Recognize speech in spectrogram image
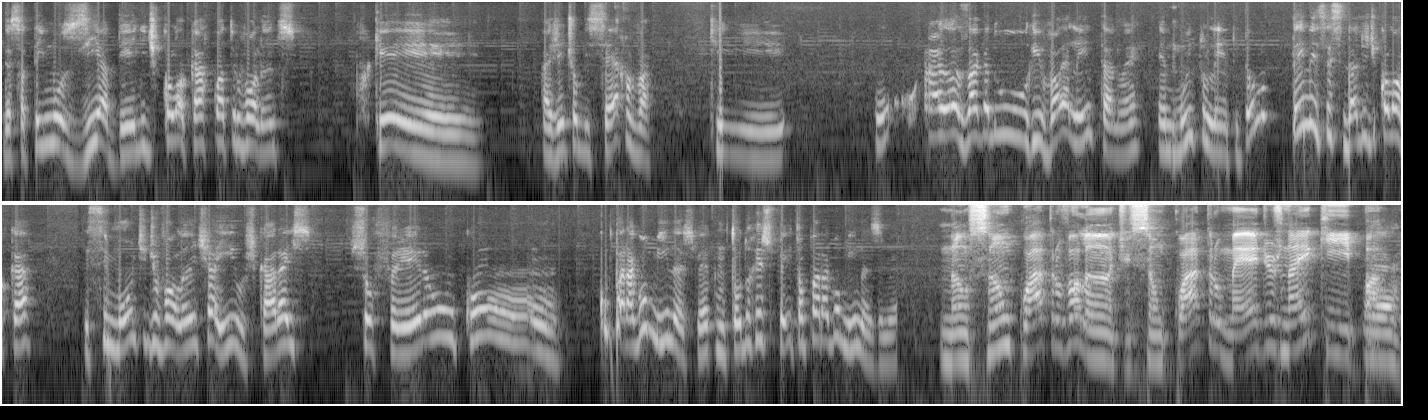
dessa teimosia dele de colocar quatro volantes, porque a gente observa que a, zaga do rival é lenta, não é? É muito lenta. Então não tem necessidade de colocar esse monte de volante aí. Os caras sofreram com com Paragominas, né? Com todo respeito ao Paragominas, né? Não são quatro volantes, são quatro médios na equipa. É.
